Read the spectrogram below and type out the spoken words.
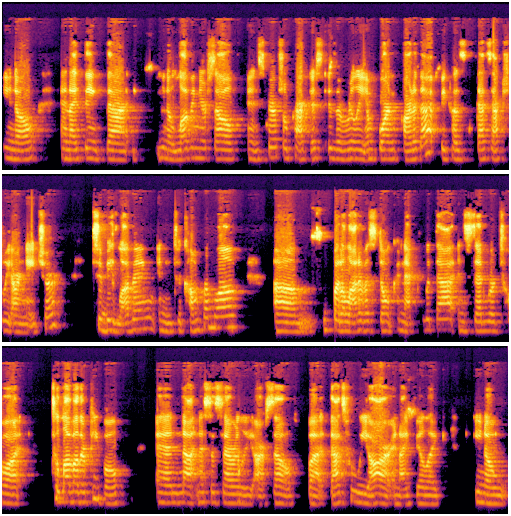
you know. And I think that you know, loving yourself and spiritual practice is a really important part of that because that's actually our nature to be loving and to come from love. Um, but a lot of us don't connect with that. Instead, we're taught to love other people and not necessarily ourselves. But that's who we are. And I feel like, you know,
